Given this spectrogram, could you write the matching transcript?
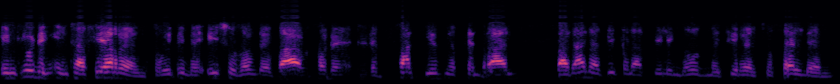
including interference with the issues of the valve so that the truck business can run, but other people are stealing those materials to sell them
